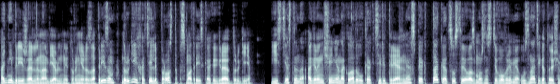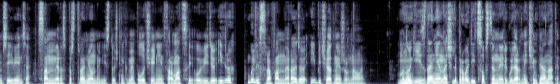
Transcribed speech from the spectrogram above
Одни приезжали на объявленные турниры за призом, другие хотели просто посмотреть, как играют другие. Естественно, ограничения накладывал как территориальный аспект, так и отсутствие возможности вовремя узнать о готовящемся ивенте. Самыми распространенными источниками получения информации о видеоиграх были сарафанное радио и печатные журналы. Многие издания начали проводить собственные регулярные чемпионаты.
